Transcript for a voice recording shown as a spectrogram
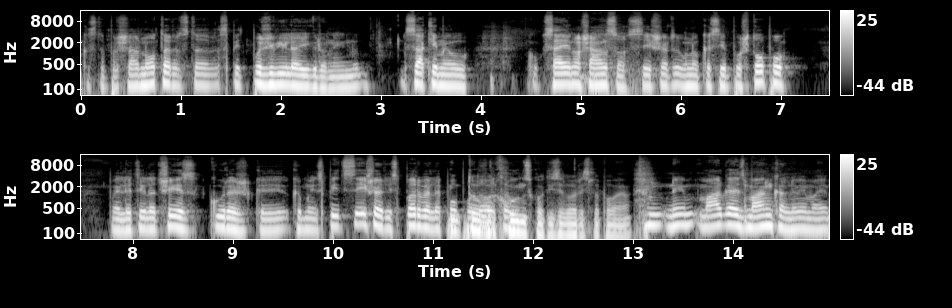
ko sta prišla noter, sta spet poživila igro. Vsak je imel vsaj eno šanso, Sešar, uno, ki si je poštopil. Pa je letela čez, kurež, ki, je- mu je spet sešar iz prve lepo In to tam- vrhunsko, ti se bilo res lepo. Ja. ne vem, Malo ga je zmanjkalo, ne vem, a je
